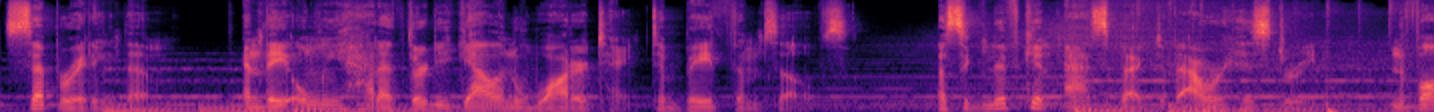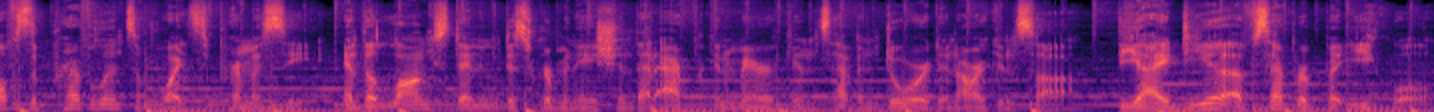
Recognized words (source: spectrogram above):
separating them, and they only had a 30 gallon water tank to bathe themselves. A significant aspect of our history involves the prevalence of white supremacy and the long-standing discrimination that African Americans have endured in Arkansas. The idea of separate but equal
